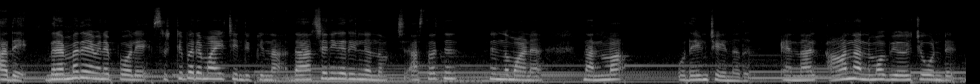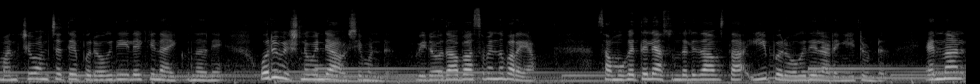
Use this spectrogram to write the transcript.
അതെ ബ്രഹ്മദേവനെ പോലെ സൃഷ്ടിപരമായി ചിന്തിക്കുന്ന ദാർശനികരിൽ നിന്നും ശാസ്ത്രജ്ഞരിൽ നിന്നുമാണ് നന്മ ഉദയം ചെയ്യുന്നത്. എന്നാൽ ആ നന്മ ഉപയോഗിച്ചുകൊണ്ട് മനുഷ്യവംശത്തെ പുരോഗതിയിലേക്ക് നയിക്കുന്നതിന് ഒരു വിഷ്ണുവിന്റെ ആവശ്യമുണ്ട്. വിരോധാഭാസം എന്ന് പറയാം. സമൂഹത്തിലെ അസന്തുലിതാവസ്ഥ ഈ പുരോഗതിയിൽ അടങ്ങിയിട്ടുണ്ട്. എന്നാൽ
